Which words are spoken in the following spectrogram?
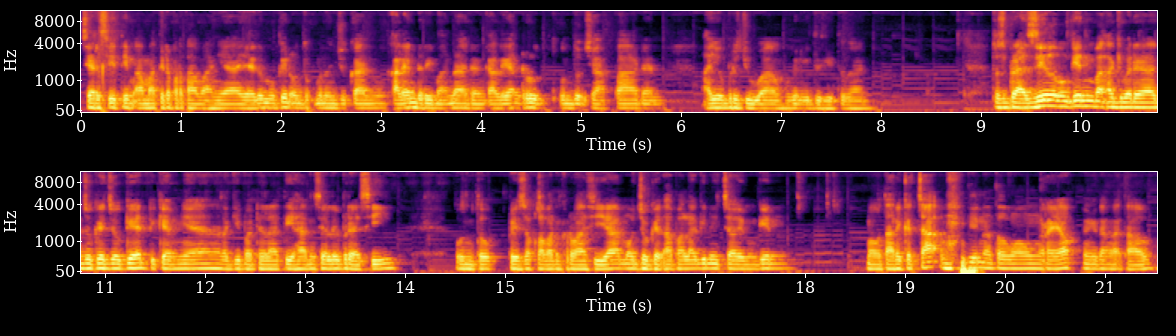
jersey tim amatir pertamanya yaitu mungkin untuk menunjukkan kalian dari mana dan kalian root untuk siapa dan ayo berjuang mungkin gitu gitu kan. Terus Brazil mungkin lagi pada joget-joget di campnya lagi pada latihan selebrasi untuk besok lawan Kroasia. Mau joget apa lagi nih coy? Mungkin mau tarik kecak mungkin atau mau ngereok kita nggak tahu.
